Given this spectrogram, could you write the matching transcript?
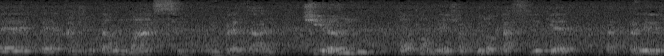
é, é ajudar ao máximo o empresário, tirando totalmente a burocracia que é tá, para ele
